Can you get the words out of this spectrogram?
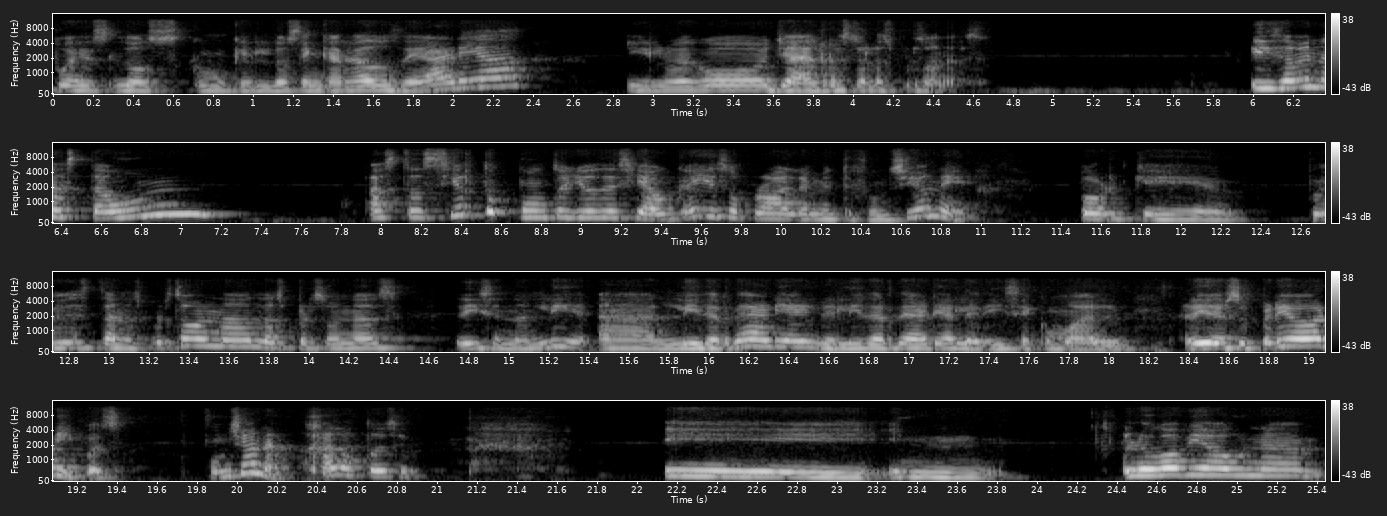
pues los como que los encargados de área y luego ya el resto de las personas. Y saben, hasta un hasta cierto punto yo decía, ok, eso probablemente funcione, porque pues están las personas, las personas le dicen al, líder de área y el líder de área le dice como al líder superior y pues funciona, jala todo eso. Y, luego había una,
